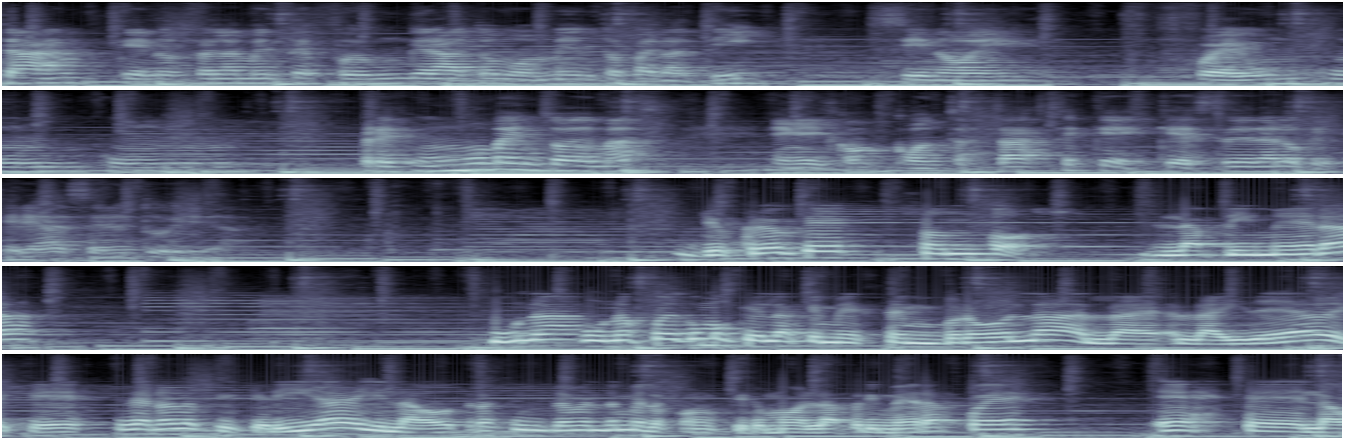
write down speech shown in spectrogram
tan que no solamente fue un grato momento para ti, sino fue un, un, un, un momento además en el contrastaste que, que eso era lo que querías hacer en tu vida. Yo creo que son dos. La primera, una, una fue como que la que me sembró la, la, idea de que esto era lo que quería y la otra simplemente me lo confirmó. La primera fue este, la,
